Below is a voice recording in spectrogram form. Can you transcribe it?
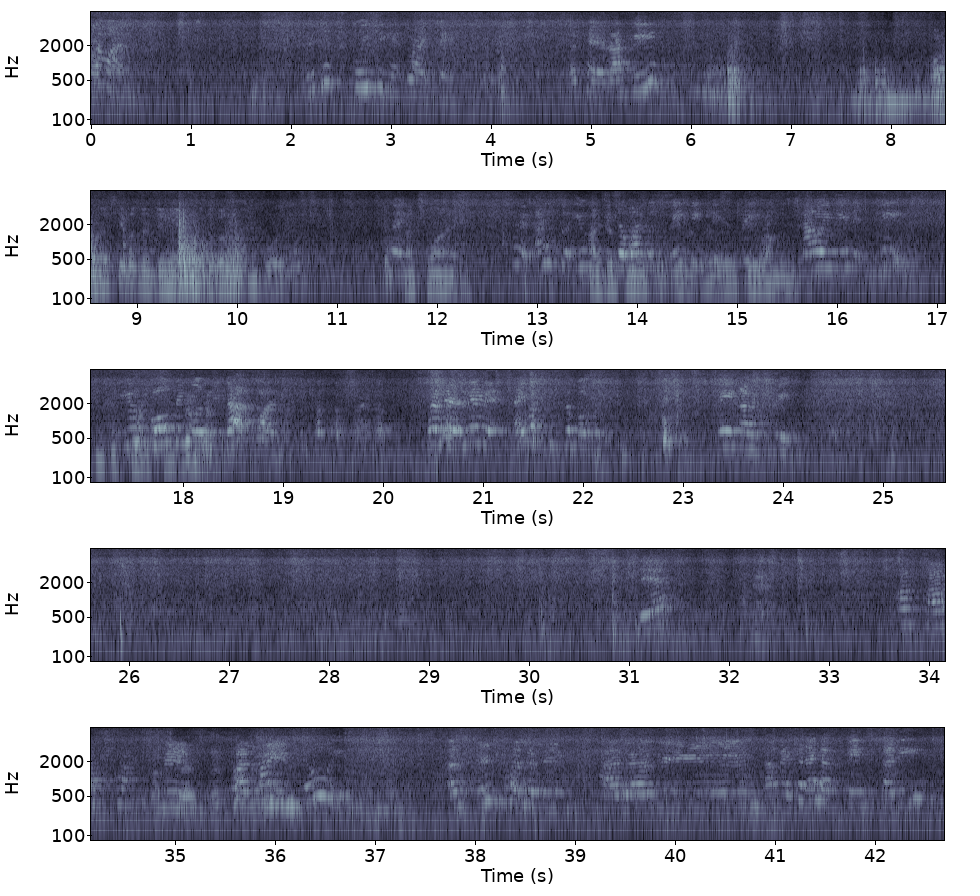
Come on. We're just squeezing it like this. Okay, Rafi. Oh, let's see what they're doing, what they're looking for. Wait. That's why. I thought you I would be just the one wanted who's to see what making this were doing. Now it me. You're holding only that one. Are you Halloween. doing? Halloween. Halloween. Okay, can I have pins, honey?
